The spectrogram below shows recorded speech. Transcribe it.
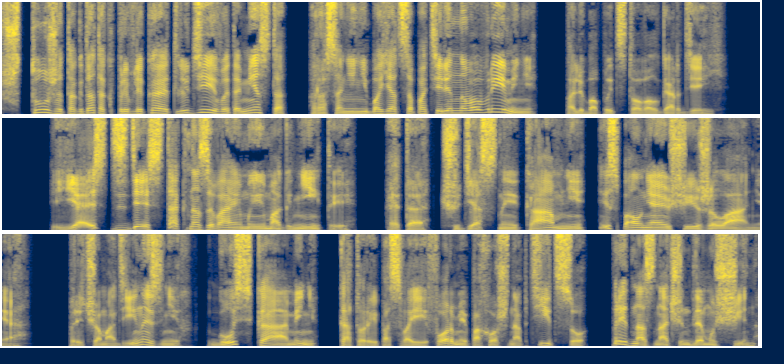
Что же тогда так привлекает людей в это место, раз они не боятся потерянного времени? Полюбопытствовал Гордей. Есть здесь так называемые магниты. Это чудесные камни, исполняющие желания. Причем один из них — гусь-камень, который по своей форме похож на птицу, предназначен для мужчин.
